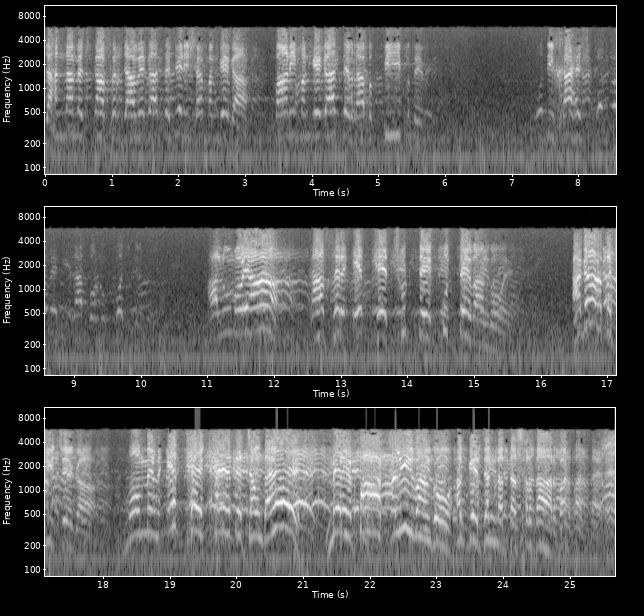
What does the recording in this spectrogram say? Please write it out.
جہنم میں کافر جاوے گا تے جیڑی شہ منگے گا، پانی منگے گا تے رب پیپ دے خواہش رب معلوم ہوا کافر اتے چھٹے کتے وانگو ہے۔ اگاں بچیچے گا۔ مومن اتے قید چاہتا ہے میرے پا کلی وانگو اگے جنت کا سردار بن پاتا ہے۔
